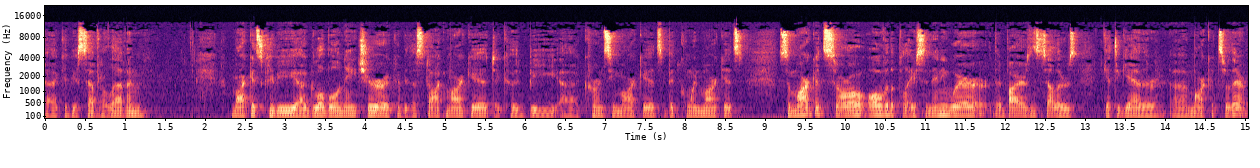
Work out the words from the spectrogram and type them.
Uh, it could be a 7-Eleven. Markets could be uh, global in nature. It could be the stock market. It could be uh, currency markets, Bitcoin markets. So markets are all over the place, and anywhere the buyers and sellers get together, uh, markets are there.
